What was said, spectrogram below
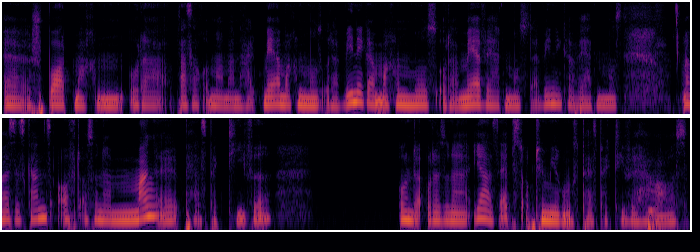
äh, Sport machen oder was auch immer man halt mehr machen muss oder weniger machen muss oder mehr werden muss oder weniger werden muss. Aber es ist ganz oft aus so einer Mangelperspektive und, oder so einer ja, Selbstoptimierungsperspektive heraus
